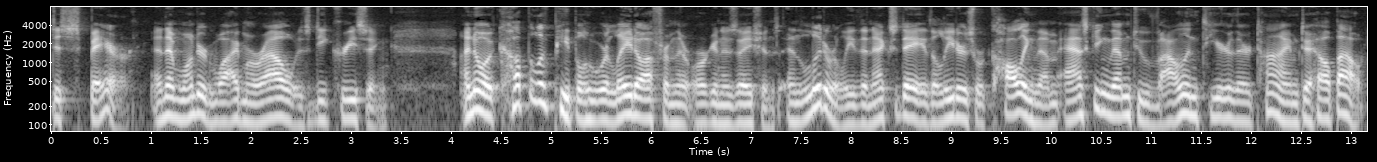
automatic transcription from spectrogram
despair and then wondered why morale was decreasing. I know a couple of people who were laid off from their organizations, and literally the next day, the leaders were calling them, asking them to volunteer their time to help out.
